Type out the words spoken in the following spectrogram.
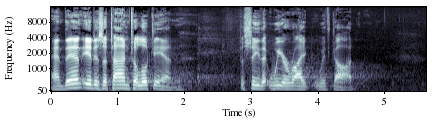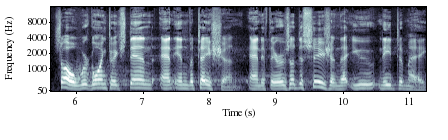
And then it is a time to look in to see that we are right with God. So, we're going to extend an invitation, and if there is a decision that you need to make,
